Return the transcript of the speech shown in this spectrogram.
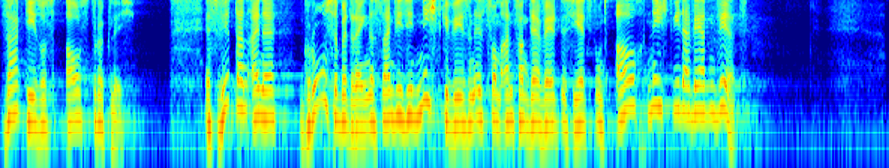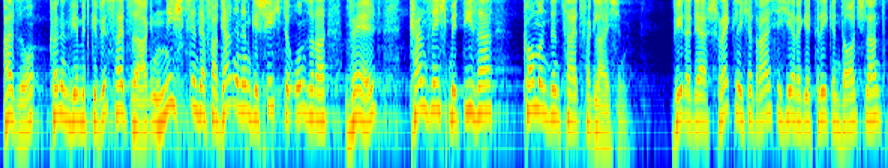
sagt Jesus ausdrücklich. Es wird dann eine große Bedrängnis sein, wie sie nicht gewesen ist vom Anfang der Welt bis jetzt und auch nicht wieder werden wird. Also können wir mit Gewissheit sagen, nichts in der vergangenen Geschichte unserer Welt kann sich mit dieser kommenden Zeit vergleichen. Weder der schreckliche 30-jährige Krieg in Deutschland,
